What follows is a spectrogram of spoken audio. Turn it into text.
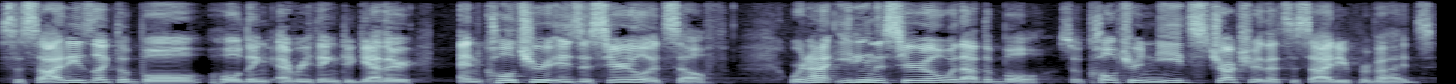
society is like the bowl holding everything together, and culture is the cereal itself. We're not eating the cereal without the bowl, so culture needs structure that society provides.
